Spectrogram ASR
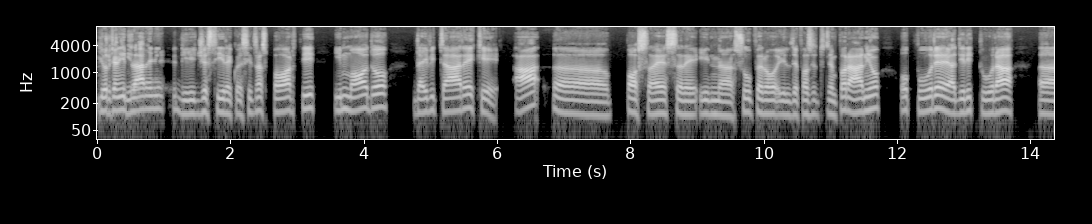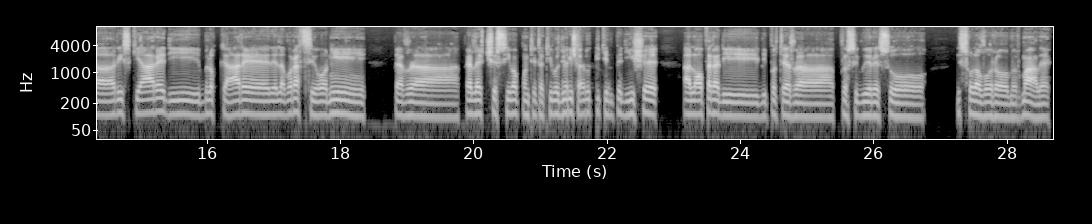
di organizzare, di gestire questi trasporti in modo da evitare che A eh, possa essere in supero il deposito temporaneo oppure addirittura uh, rischiare di bloccare le lavorazioni per, uh, per l'eccessivo quantitativo di certo. rifiuti che impedisce all'opera di, di poter uh, proseguire il suo, il suo, lavoro normale,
